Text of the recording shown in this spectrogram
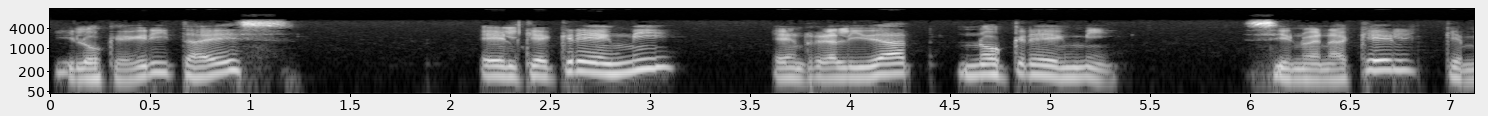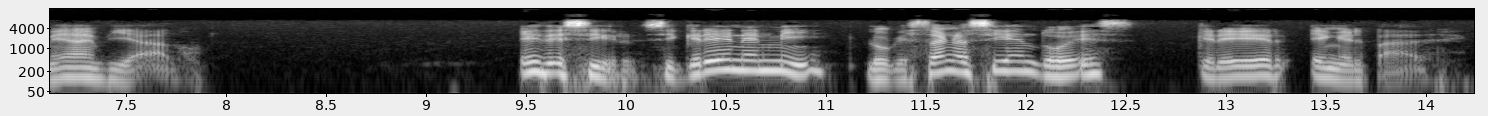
Y lo que grita es, el que cree en mí, en realidad no cree en mí, sino en aquel que me ha enviado. Es decir, si creen en mí, lo que están haciendo es creer en el Padre.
